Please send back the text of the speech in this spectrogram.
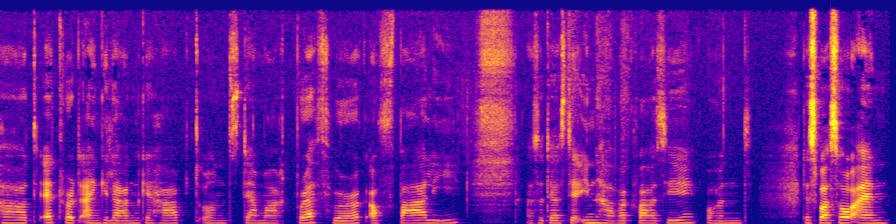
hat Edward eingeladen gehabt und der macht Breathwork auf Bali. Also der ist der Inhaber quasi. Und das war so ein,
